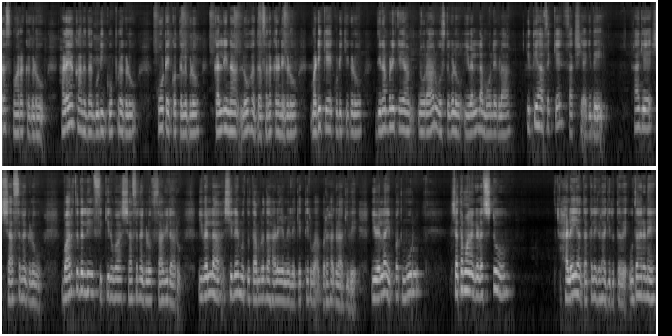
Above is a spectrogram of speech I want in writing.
ಸ್ಮಾರಕಗಳು, ಹಳೆಯ ಕಾಲದ ಗುಡಿ ಗೋಪುರಗಳು, ಕೋಟೆ ಕೊತ್ತಲುಗಳು, ಕಲ್ಲಿನ ಲೋಹದ ಸಲಕರಣೆಗಳು, ಮಡಿಕೆ ಕುಡಿಕೆಗಳು, ದಿನಬಳಿಕೆಯ ನೂರಾರು ವಸ್ತುಗಳು ಇವೆಲ್ಲ ಮೌಲ್ಯಗಳ ಇತಿಹಾಸಕ್ಕೆ ಸಾಕ್ಷಿಯಾಗಿದೆ. ಹಾಗೆ ಶಾಸನಗಳು, ಭಾರತದಲ್ಲಿ ಸಿಕ್ಕಿರುವ ಶಾಸನಗಳು ಸಾವಿರಾರು. ಇವೆಲ್ಲ ಶಿಲೆ ಮತ್ತು ತಾಮ್ರದ ಹಾಳೆಯ ಮೇಲೆ ಕೆತ್ತಿರುವ ಬರಹಗಳಾಗಿವೆ. ಇವೆಲ್ಲ ಇಪ್ಪತ್ತ್ಮೂರು ಶತಮಾನಗಳಷ್ಟು ಹಳೆಯ ದಾಖಲೆಗಳಾಗಿರುತ್ತವೆ. ಉದಾಹರಣೆ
